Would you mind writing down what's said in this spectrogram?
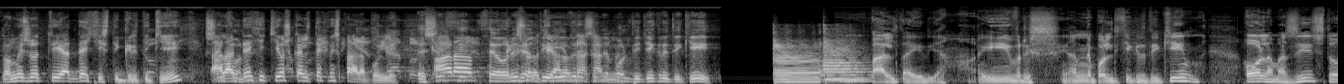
νομίζω ότι αντέχει στην κριτική, αλλά αντέχει και ως καλλιτέχνης πάρα πολύ. Εσύ Άρα θε- δεν θεωρείς ξέρω ότι τι η άλλο θα ίδρυση είναι κάνουμε. πολιτική κριτική; Πάλι τα ίδια. Η ύβριση, αν είναι πολιτική κριτική, όλα μαζί στο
